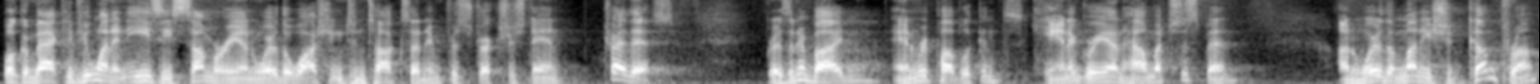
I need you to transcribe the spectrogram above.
Welcome back. If you want an easy summary on where the Washington talks on infrastructure stand, try this. President Biden and Republicans can't agree on how much to spend, on where the money should come from,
